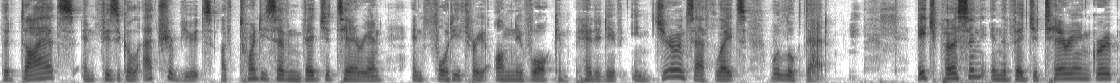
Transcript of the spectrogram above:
the diets and physical attributes of 27 vegetarian and 43 omnivore competitive endurance athletes were looked at. Each person in the vegetarian group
